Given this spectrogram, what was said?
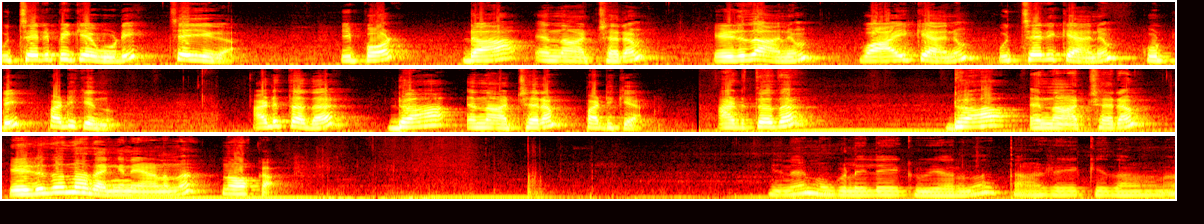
ഉച്ചരിപ്പിക്കുക കൂടി ചെയ്യുക. ഇപ്പോൾ ഡ എന്ന അക്ഷരം എഴുതാനും വായിക്കാനും ഉച്ചരിക്കാനും കുട്ടി പഠിക്കുന്നു. അടുത്തത് ഡ എന്ന അക്ഷരം പഠിക്കാം അടുത്തത് ഡ എന്ന അക്ഷരം എഴുതുന്നത് എങ്ങനെയാണെന്ന് നോക്കാം. ഇങ്ങനെ മുകളിലേക്ക് ഉയർന്ന് താഴേക്ക് ഇതാണ്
